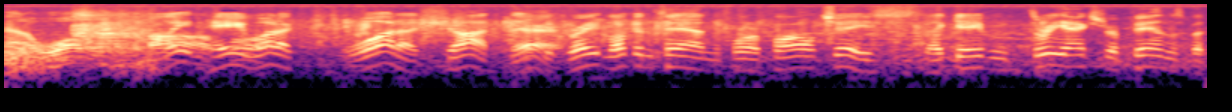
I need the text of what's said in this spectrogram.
kind of wallowing on the plate. Oh, hey, boy. what a what a shot there. That's a great looking 10 for Paul Chase. That gave him three extra pins, but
